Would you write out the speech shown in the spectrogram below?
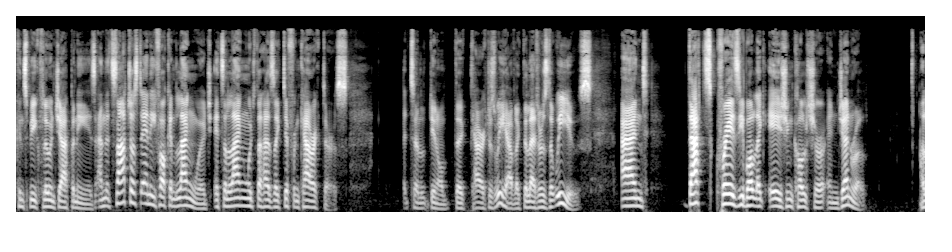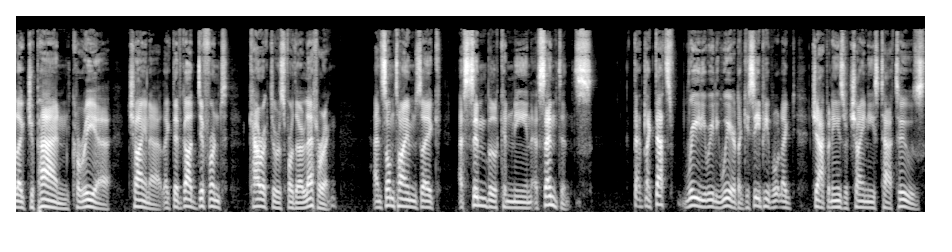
can speak fluent Japanese, and it's not just any fucking language, it's a language that has like different characters to you know the characters we have, like the letters that we use, and that's crazy about like Asian culture in general. I like Japan, Korea, China, like they've got different characters for their lettering, and sometimes like a symbol can mean a sentence. That like that's really really weird. Like you see people with like Japanese or Chinese tattoos,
